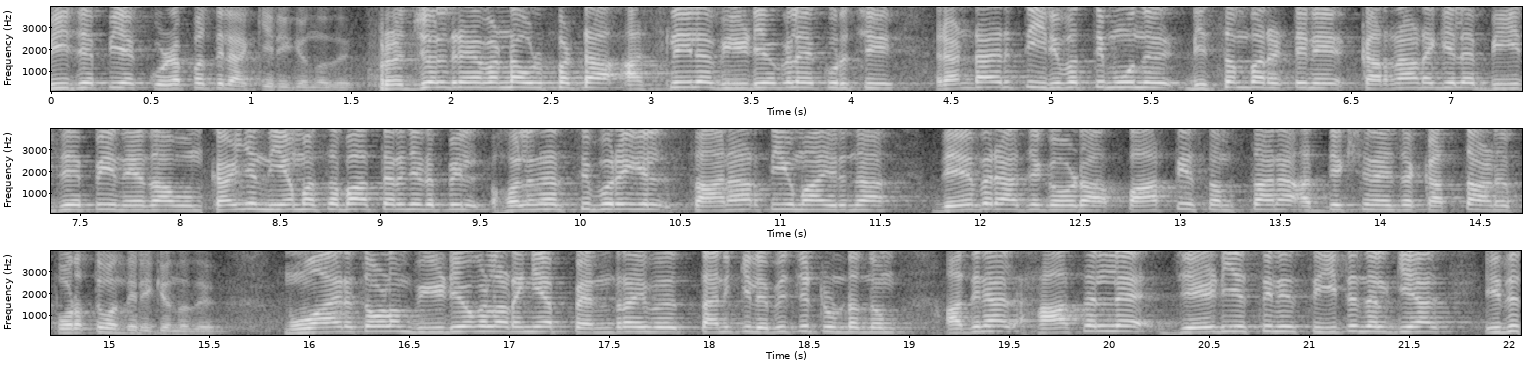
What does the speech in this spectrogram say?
ബി ജെ പിയെ കുഴപ്പത്തിലാക്കിയിരിക്കുന്നത്. പ്രജ്വൽ രേവണ്ണ ഉൾപ്പെട്ട അശ്ലീല വീഡിയോകളെക്കുറിച്ച് രണ്ടായിരത്തി ഇരുപത്തി മൂന്ന് ഡിസംബർ എട്ടിന് കർണാടകയിലെ ബി ജെ പി നേതാവും കഴിഞ്ഞ നിയമസഭാ തെരഞ്ഞെടുപ്പിൽ ഹൊലനർസിപുരയിൽ സ്ഥാനാർത്ഥിയുമായിരുന്ന ദേവരാജഗൌഡ പാർട്ടി സംസ്ഥാന അധ്യക്ഷനയച്ച കത്താണ് പുറത്തു വന്നിരിക്കുന്നത്. മൂവായിരത്തോളം വീഡിയോകൾ അടങ്ങിയ പെൻഡ്രൈവ് തനിക്ക് ലഭിച്ചിട്ടുണ്ടെന്നും അതിനാൽ ഹാസനിലെ ജെ ഡി എസിന് സീറ്റ് നൽകിയാൽ ഇത്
